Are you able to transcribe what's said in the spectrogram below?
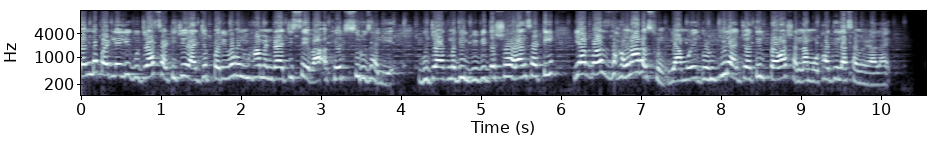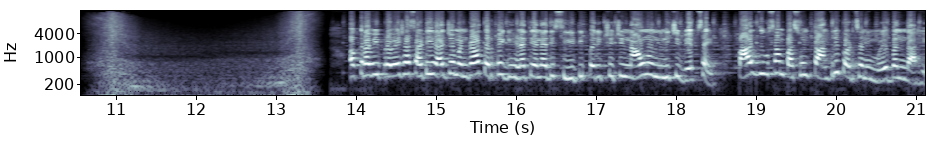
बंद पडलेली गुजरातसाठीची राज्य परिवहन महामंडळाची सेवा अखेर सुरू झाली आहे गुजरातमधील विविध शहरांसाठी या बस धावणार असून यामुळे दोन्ही राज्यातील प्रवाशांना मोठा दिलासा मिळाला आहे अकरावी प्रवेशासाठी राज्य मंडळातर्फे घेण्यात येणारी सीईटी परीक्षेची नाव नोंदणीची वेबसाईट पाच दिवसांपासून तांत्रिक अडचणीमुळे बंद आहे.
